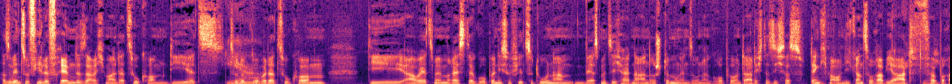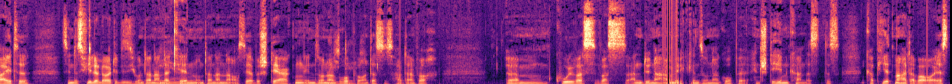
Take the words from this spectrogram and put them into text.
Also wenn zu viele Fremde, sag ich mal, dazukommen, die jetzt zu der Ja. Gruppe dazukommen, die aber jetzt mit dem Rest der Gruppe nicht so viel zu tun haben, wäre es mit Sicherheit eine andere Stimmung in so einer Gruppe. Und dadurch, dass ich das, denke ich mal, auch nicht ganz so rabiat Richtig. verbreite, sind es viele Leute, die sich untereinander Ja. kennen, untereinander auch sehr bestärken in so einer Richtig. Gruppe. Und das ist halt einfach ähm, cool, was, was an Dynamik in so einer Gruppe entstehen kann. Das, das kapiert man halt aber auch erst,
